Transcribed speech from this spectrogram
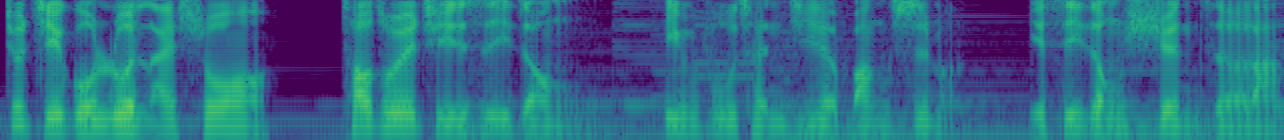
就结果论来说哦，抄作业其实是一种应付成绩的方式嘛，也是一种选择啦。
